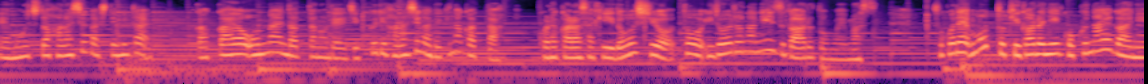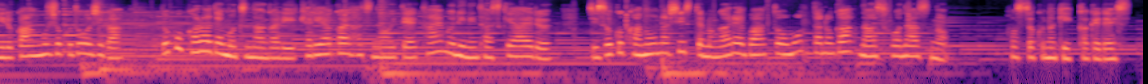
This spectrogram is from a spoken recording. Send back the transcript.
えもう一度話がしてみたい学会はオンラインだったのでじっくり話ができなかったこれから先どうしようといろいろなニーズがあると思います。そこでもっと気軽に国内外にいる看護職同士がどこからでもつながりキャリア開発においてタイムリーに助け合える持続可能なシステムがあればと思ったのが Nurse for Nurse の発足のきっかけです。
